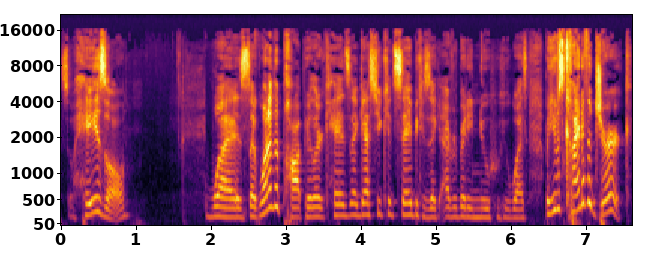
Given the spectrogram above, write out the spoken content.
So, Hazel was like one of the popular kids, I guess you could say, because like everybody knew who he was. But he was kind of a jerk.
